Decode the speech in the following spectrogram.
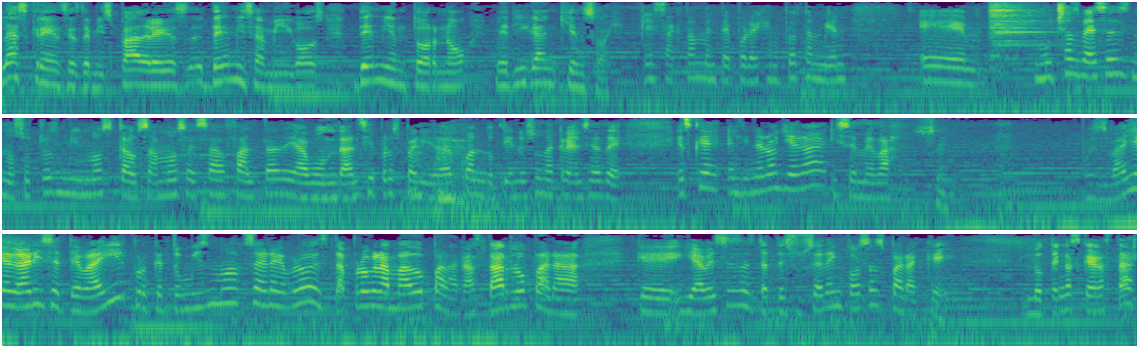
las creencias de mis padres, de mis amigos, de mi entorno me digan quién soy. Exactamente, por ejemplo, también eh, muchas veces nosotros mismos causamos esa falta de abundancia y prosperidad cuando tienes una creencia de, es que el dinero llega y se me va. Pues va a llegar y se te va a ir porque tu mismo cerebro está programado para gastarlo, para que, y a veces hasta te suceden cosas para que lo tengas que gastar.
